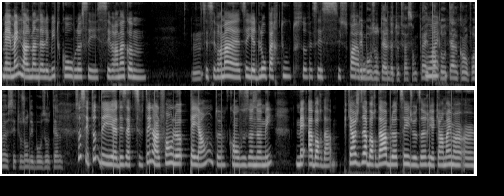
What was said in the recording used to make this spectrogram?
Mais même dans le Mandalay Bay, tout court, là, c'est c'est vraiment comme... Mm. C'est c'est vraiment, euh, tu sais, il y a de l'eau partout, tout ça. Fait que c'est c'est super C'est des beau. beaux hôtels de toute façon. Peu Ouais. importe l'hôtel qu'on va, c'est toujours des beaux hôtels. Ça, c'est toutes des, des activités, dans le fond, là, payantes, qu'on vous a nommées, mais abordables. Puis quand je dis abordable, là, tu sais, je veux dire, il y a quand même un,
